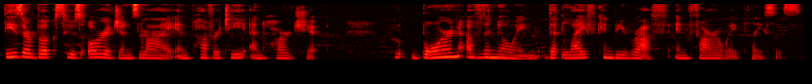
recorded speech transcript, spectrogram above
these are books whose origins lie in poverty and hardship, born of the knowing that life can be rough in faraway places.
